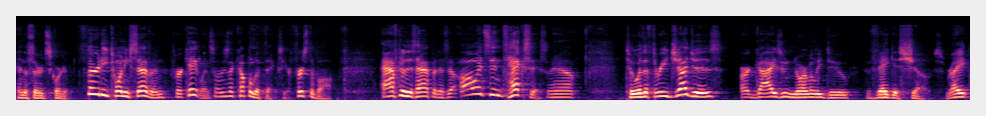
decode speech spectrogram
And the third scored at 30 27 for Katlyn. So there's a couple of things here. First of all, after this happened, I said, oh, it's in Texas. Well, two of the three judges are guys who normally do Vegas shows, right?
